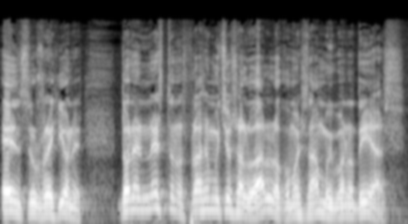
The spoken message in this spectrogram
en sus regiones. Don Ernesto, nos place mucho saludarlo. ¿Cómo está? Muy buenos días.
